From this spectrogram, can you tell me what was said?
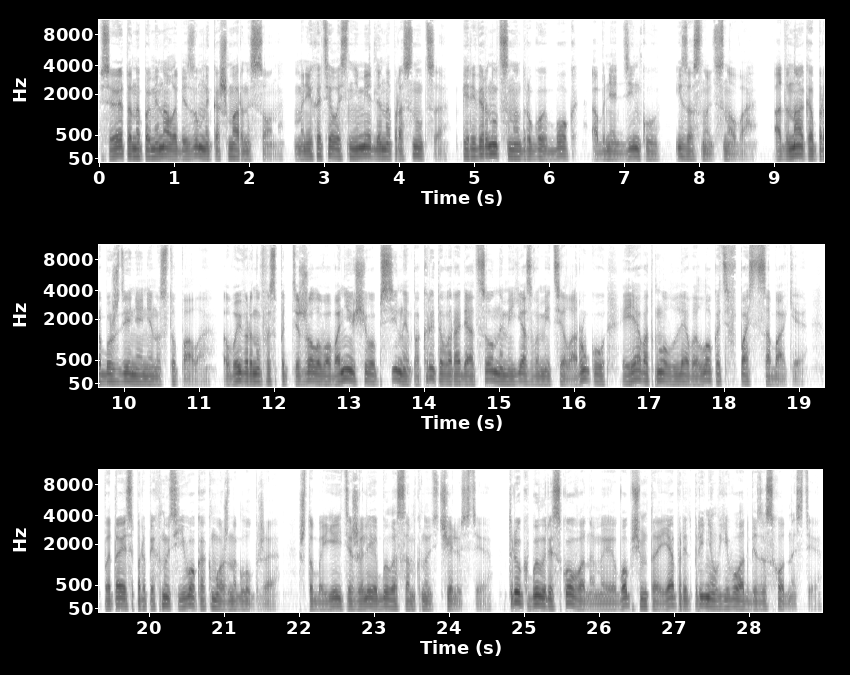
Все это напоминало безумный кошмарный сон. Мне хотелось немедленно проснуться, перевернуться на другой бок, обнять Динку и заснуть снова. Однако пробуждение не наступало. Вывернув из-под тяжелого воняющего псины, покрытого радиационными язвами тела руку, я воткнул левый локоть в пасть собаки, пытаясь пропихнуть его как можно глубже, чтобы ей тяжелее было сомкнуть челюсти. Трюк был рискованным, и, в общем-то, я предпринял его от безысходности.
